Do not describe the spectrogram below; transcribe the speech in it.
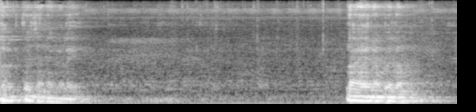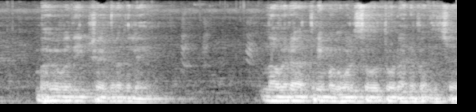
ഭക്തജനങ്ങളെ നായരമ്പലം ഭഗവതി ക്ഷേത്രത്തിലെ നവരാത്രി മഹോത്സവത്തോടനുബന്ധിച്ച്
